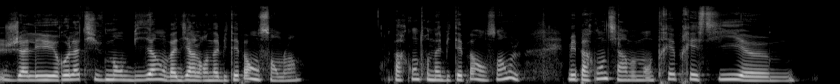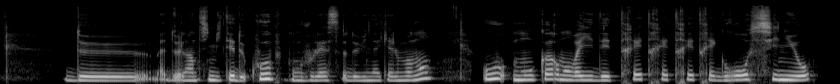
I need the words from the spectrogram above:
j'allais relativement bien, on va dire. Alors on n'habitait pas ensemble. Hein. Par contre, on n'habitait pas ensemble. Mais par contre, il y a un moment très précis euh, de, bah, de l'intimité de couple, donc je vous laisse deviner à quel moment, où mon corps m'envoyait des très très très très gros signaux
